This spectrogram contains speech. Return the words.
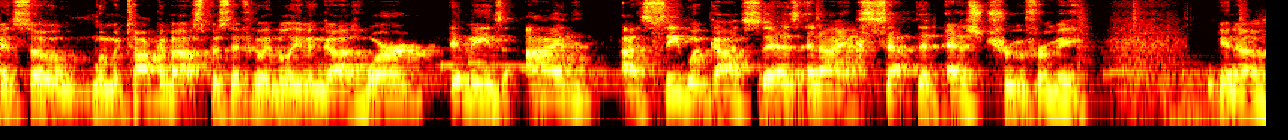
And so when we talk about specifically believing God's word, it means I I see what God says and I accept it as true for me. You know,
